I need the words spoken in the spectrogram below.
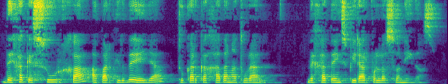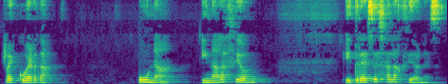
deja que surja a partir de ella tu carcajada natural. Déjate inspirar por los sonidos. Recuerda, una inhalación y tres exhalaciones.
